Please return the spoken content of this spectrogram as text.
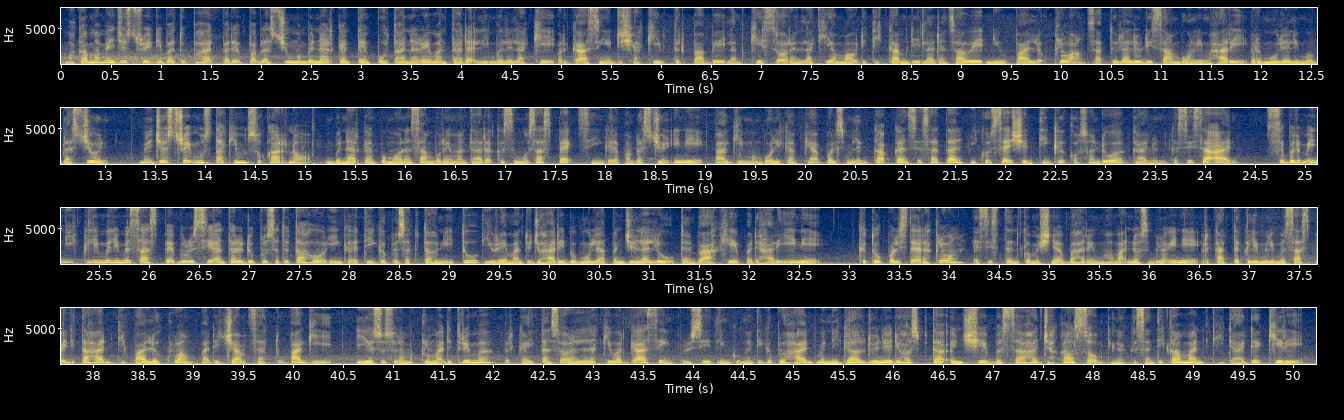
Mahkamah Magistrate di Batu Pahat pada 14 Jun membenarkan tempoh tahanan reman terhadap lima lelaki warga asing yang disyaki terbabit dalam kes seorang lelaki yang maut ditikam di ladang sawit New Paluk, Keluang Sabtu lalu disambung lima hari bermula 15 Jun. Magistrate Mustaqim Soekarno membenarkan permohonan sambung reman terhadap kesemua suspek sehingga 18 Jun ini bagi membolehkan pihak polis melengkapkan siasatan ikut Seksyen 302 Kanun Kesiasaan. Sebelum ini, kelima-lima suspek berusia antara 21 tahun hingga 31 tahun itu direman tujuh hari bermula 8 Jun lalu dan berakhir pada hari ini. Ketua Polis Daerah Keluang, Assistant Commissioner Bahrain Muhammad Nur sebelum ini berkata kelima-lima suspek ditahan di Paluh Keluang pada jam 1 pagi. Ia susulan maklumat diterima berkaitan seorang lelaki warga asing berusia lingkungan 30-an meninggal dunia di Hospital Encik Besar Hajah Kalsom dengan kesan tikaman di dada kiri.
